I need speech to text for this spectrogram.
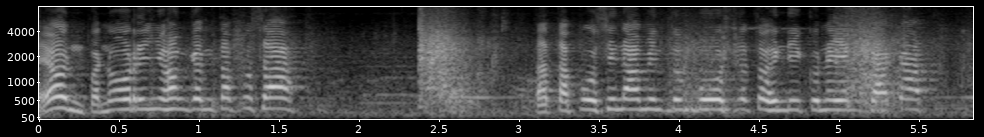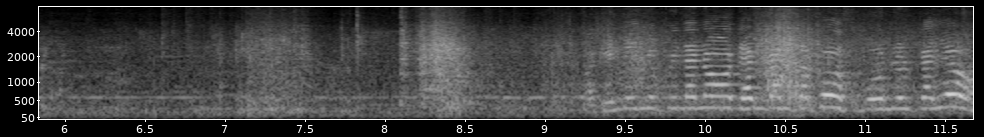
Ayun, panoorin nyo hanggang tapos ha. Tatapusin namin itong buhos na to, hindi ko na yan kakat. Pag hindi nyo pinanood hanggang tapos, bunol kayo.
